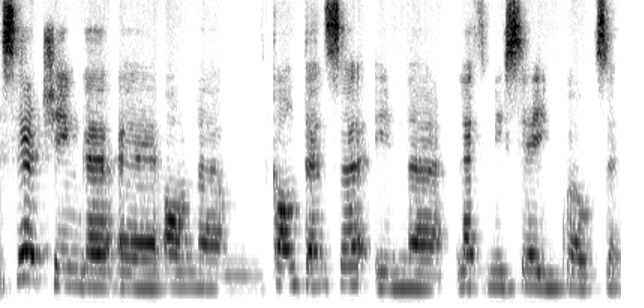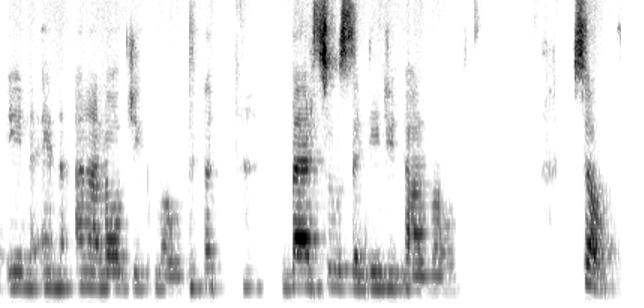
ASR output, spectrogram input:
searching uh, on um, contents in, uh, let me say in quotes, in an analogic mode versus the digital mode. So,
